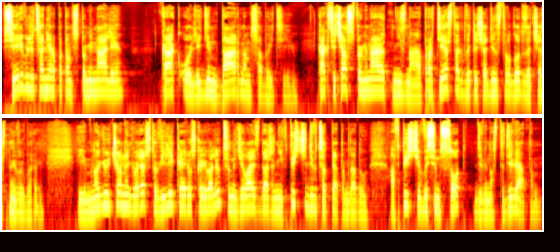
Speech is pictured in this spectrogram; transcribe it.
все революционеры потом вспоминали как о легендарном событии. Как сейчас вспоминают, не знаю, о протестах 2011 года за честные выборы. И многие ученые говорят, что Великая русская революция началась даже не в 1905 году, а в 1899.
